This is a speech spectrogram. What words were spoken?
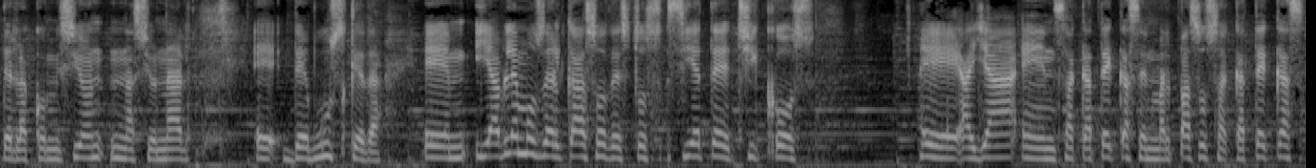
de la Comisión Nacional eh, de Búsqueda. Em, y hablemos del caso de estos siete chicos eh, allá en Zacatecas, en Malpaso, Zacatecas,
